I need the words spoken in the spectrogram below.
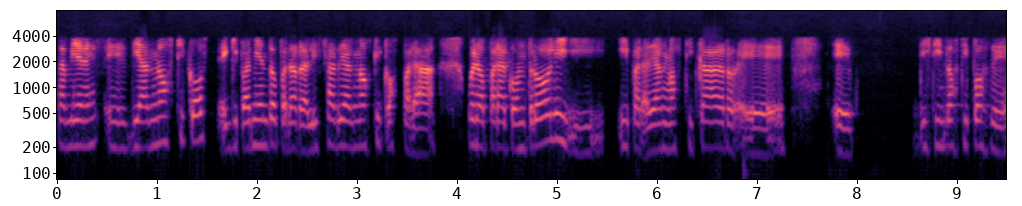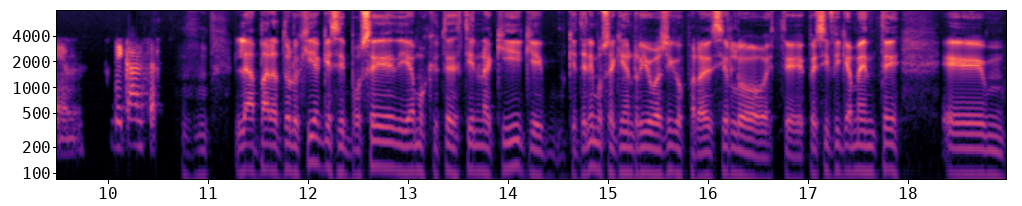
también eh, diagnósticos, equipamiento para realizar diagnósticos para, bueno, para control y, y para diagnosticar eh, distintos tipos de, de cáncer. La aparatología que se posee, digamos, que ustedes tienen aquí, que, que tenemos aquí en Río Gallegos, para decirlo este, específicamente, em,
